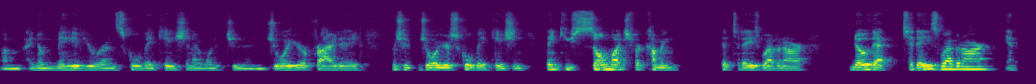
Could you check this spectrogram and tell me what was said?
Um, I know many of you are on school vacation. I wanted you to enjoy your Friday, but you enjoy your school vacation. Thank you so much for coming to today's webinar. Know that today's webinar and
